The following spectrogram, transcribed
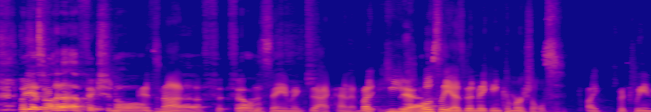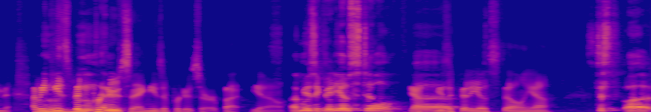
but yeah, it's not a, a fictional. It's not uh, f- film. The same exact kind of, but he Yeah. mostly has been making commercials. Like between, I mean, Mhm, he's been mhm, producing. He's a producer, but you know, Uh, music videos still. yeah, Uh, music videos still, yeah. It's just uh,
